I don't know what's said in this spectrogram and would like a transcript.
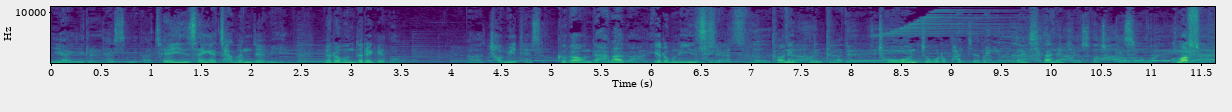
이야기를 했습니다. 제 인생의 작은 점이 여러분들에게도 아, 점이 돼서 그 가운데 하나가 여러분의 인생의 터닝 포인트가 되는 좋은 쪽으로 발전하는 그런 시간이 되었으면 좋겠습니다. 고맙습니다.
